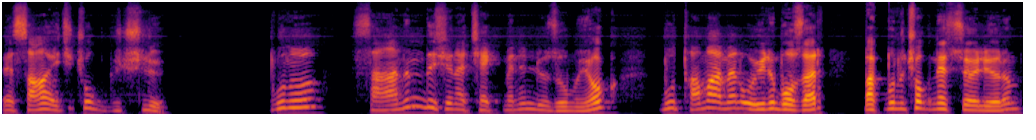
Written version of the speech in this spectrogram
ve saha içi çok güçlü. Bunu sahanın dışına çekmenin lüzumu yok. Bu tamamen oyunu bozar. Bak bunu çok net söylüyorum.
